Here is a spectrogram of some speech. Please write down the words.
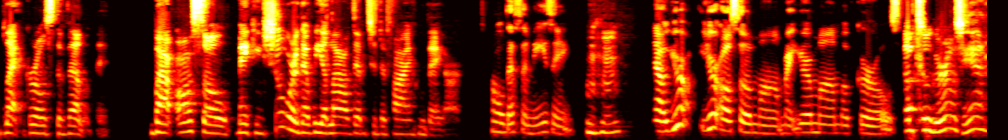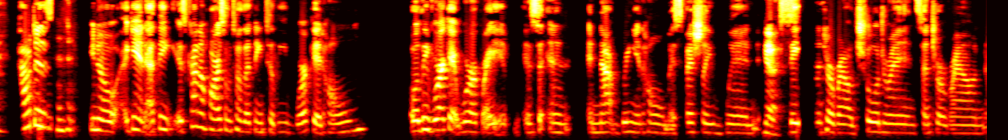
Black girls' development by also making sure that we allow them to define who they are. Oh, that's amazing. Mm-hmm. Now you're you're also a mom, right? You're a mom of girls. Of two girls, yeah. How does you know? Again, I think it's kind of hard sometimes. I think to leave work at home or leave work at work, right? And and not bring it home, especially when yes. they center around children, center around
